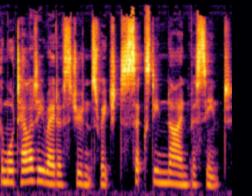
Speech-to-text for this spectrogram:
the mortality rate of students reached 69%.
